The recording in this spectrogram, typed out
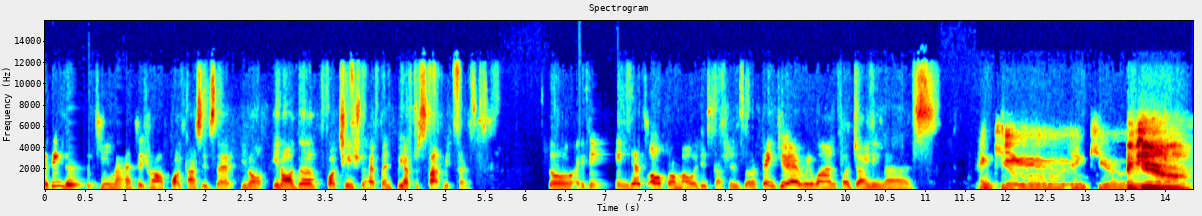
I think the key message from our podcast is that, you know, in order for change to happen, we have to start with us. So I think that's all from our discussion. So thank you everyone for joining us. Thank you. Thank you. Thank you.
